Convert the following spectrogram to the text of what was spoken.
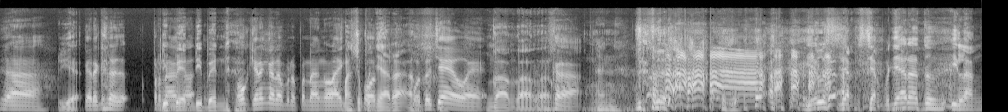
Ya, Iya. gara-gara pernah Di-ban, di-ban. Oh, kira pernah pernah nge-like Masuk foto, penjara. foto cewek. Enggak, enggak, enggak. Enggak. Ya lu sejak sejak penjara tuh hilang.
